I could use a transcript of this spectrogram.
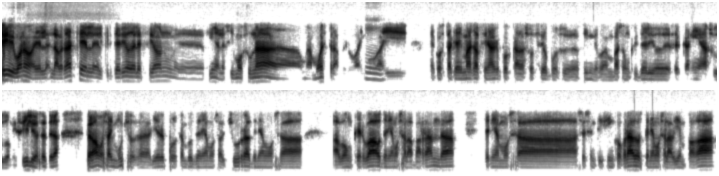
Sí, bueno, la verdad es que el, criterio de elección, eh, en fin, elegimos una, una muestra, pero hay, mm. hay, me consta que hay más al final que pues cada socio, pues en fin, en base a un criterio de cercanía a su domicilio, etcétera. Pero vamos, hay muchos. Ayer, por ejemplo, teníamos al churra, teníamos a a Bonquerbao, teníamos a La Parranda, teníamos a 65 grados, teníamos a La Bien Pagá,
